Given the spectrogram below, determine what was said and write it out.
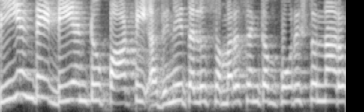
డి అంటే డి అంటూ పార్టీ అధినేతలు సమరశంఖం పూరిస్తున్నారు.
